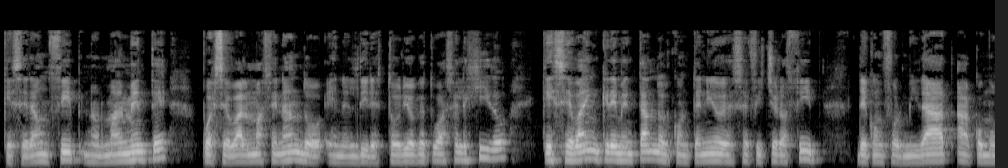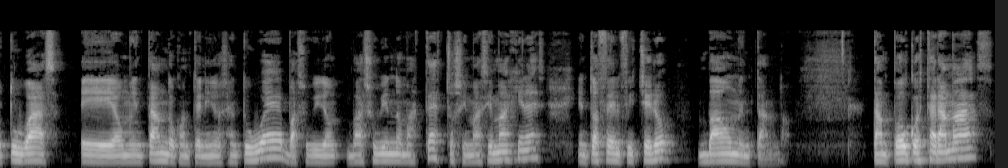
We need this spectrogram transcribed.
que será un zip normalmente, pues se va almacenando en el directorio que tú has elegido que se va incrementando el contenido de ese fichero zip de conformidad a cómo tú vas eh, aumentando contenidos en tu web, va, subiendo, va subiendo más textos y más imágenes, y entonces el fichero va aumentando. Tampoco estará más,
